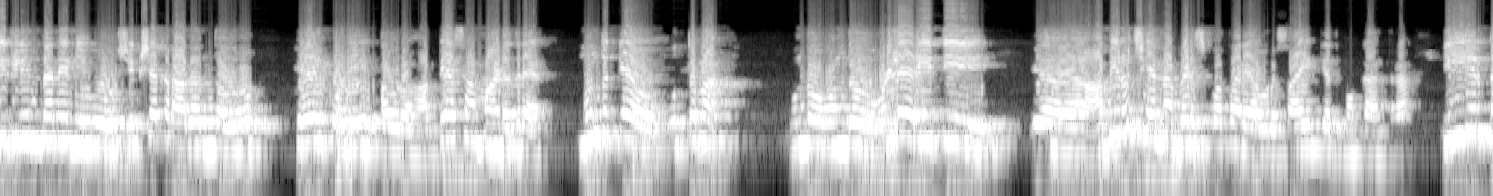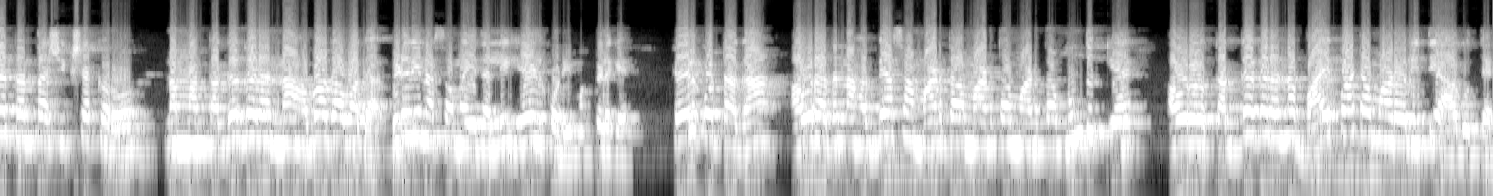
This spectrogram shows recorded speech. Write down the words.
ಈಗ್ಲಿಂದಾನೇ ನೀವು ಶಿಕ್ಷಕರಾದಂತವ್ರು ಹೇಳ್ಕೊಡಿ, ಅವರು ಅಭ್ಯಾಸ ಮಾಡಿದ್ರೆ ಮುಂದಕ್ಕೆ ಉತ್ತಮ, ಒಂದು ಒಂದು ಒಳ್ಳೆ ರೀತಿ ಅಭಿರುಚಿಯನ್ನ ಬೆಳೆಸ್ಕೋತಾರೆ ಅವರು ಸಾಹಿತ್ಯದ ಮುಖಾಂತರ. ಇಲ್ಲಿರ್ತಕ್ಕಂತ ಶಿಕ್ಷಕರು ನಮ್ಮ ಕಗ್ಗಗಳನ್ನ ಅವಾಗವಾಗ ಅವಾಗ ಬಿಡುವಿನ ಸಮಯದಲ್ಲಿ ಹೇಳ್ಕೊಡಿ ಮಕ್ಕಳಿಗೆ. ಹೇಳ್ಕೊಟ್ಟಾಗ ಅವ್ರು ಅದನ್ನ ಅಭ್ಯಾಸ ಮಾಡ್ತಾ ಮಾಡ್ತಾ ಮಾಡ್ತಾ ಮುಂದಕ್ಕೆ ಅವರು ಕಗ್ಗಗಳನ್ನ ಬಾಯ್ಪಾಠ ಮಾಡೋ ರೀತಿ ಆಗುತ್ತೆ.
